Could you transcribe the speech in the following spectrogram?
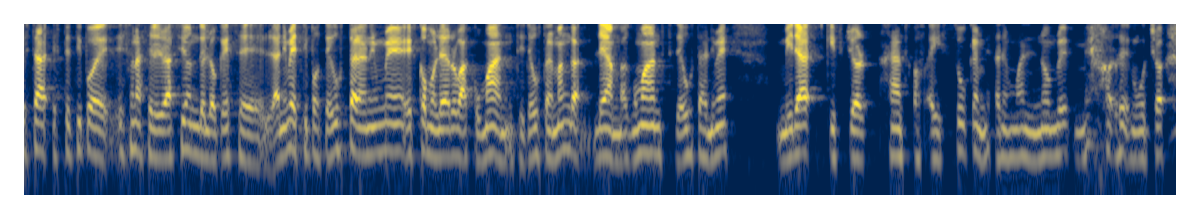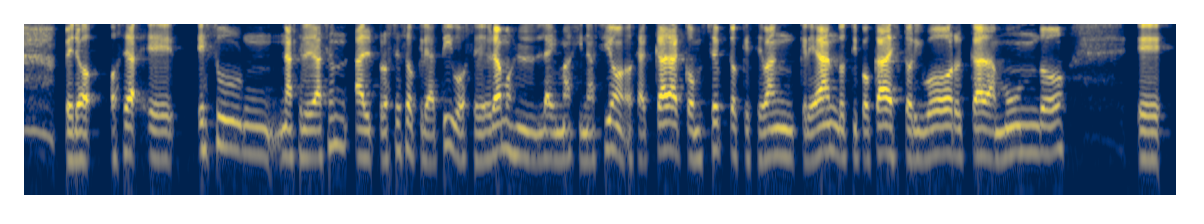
este tipo de. Es una celebración de lo que es el anime. Tipo, ¿te gusta el anime? Es como leer Bakuman. Si te gusta el manga, lean Bakuman. Si te gusta el anime, mira Keep Your Hands of Aizuken. Me sale mal el nombre, me jode mucho. Pero, o sea, eh, es una aceleración al proceso creativo. Celebramos la imaginación. O sea, cada concepto que se van creando, tipo cada storyboard, cada mundo. Eh,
